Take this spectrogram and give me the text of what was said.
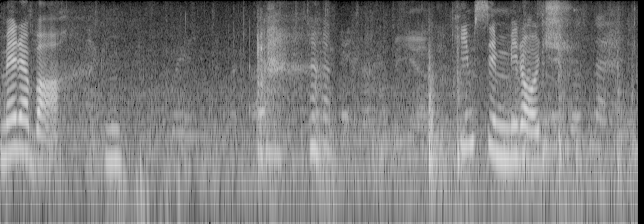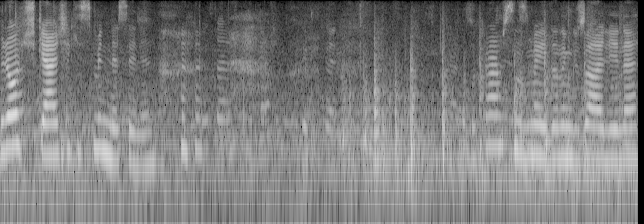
Merhaba. Kimsin Miroç? Miroç gerçek ismin ne senin? Bakar mısınız meydanın güzelliğine?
